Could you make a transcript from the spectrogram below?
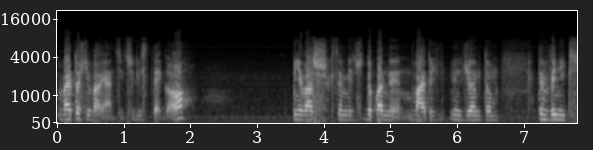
wartości wariancji, czyli z tego, ponieważ chcę mieć dokładną wartość, więc wziąłem tą, ten wynik z,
